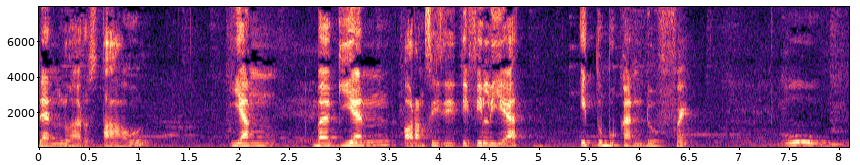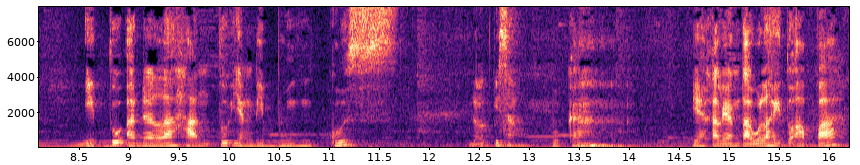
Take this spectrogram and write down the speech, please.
dan lu harus tahu yang bagian orang CCTV lihat itu bukan duvet. Uh. itu adalah hantu yang dibungkus. Daun pisang. Bukan. Ya kalian tahulah itu apa.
